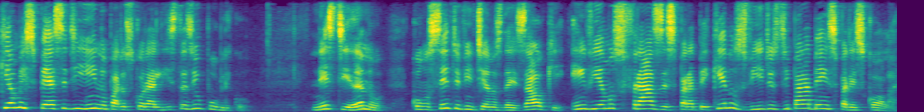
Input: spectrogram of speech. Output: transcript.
que é uma espécie de hino para os coralistas e o público. Neste ano, com os 120 anos da Exalc, enviamos frases para pequenos vídeos de parabéns para a escola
